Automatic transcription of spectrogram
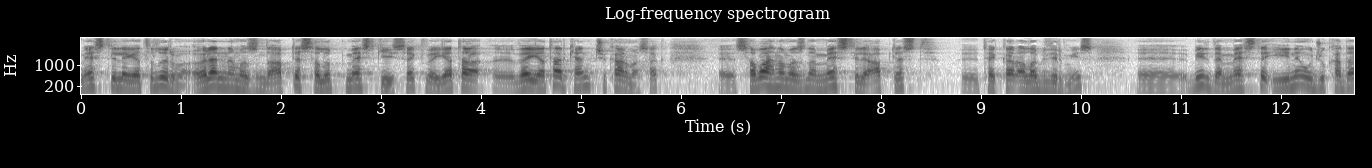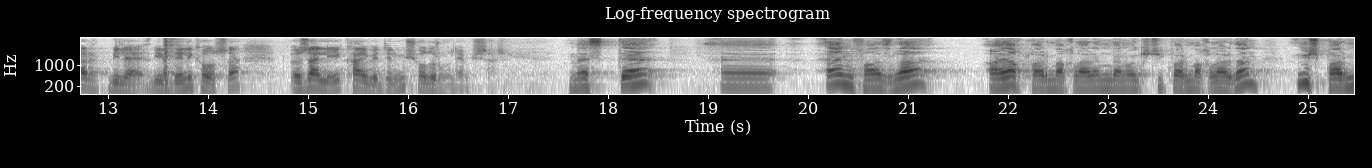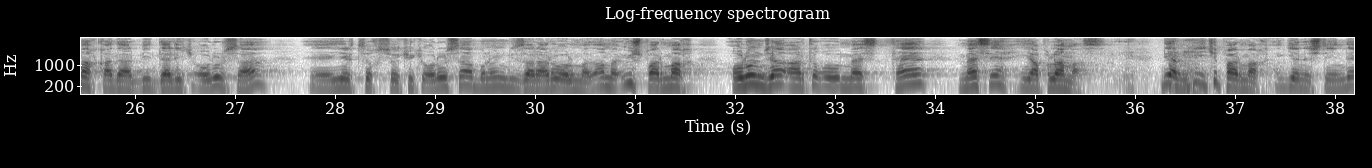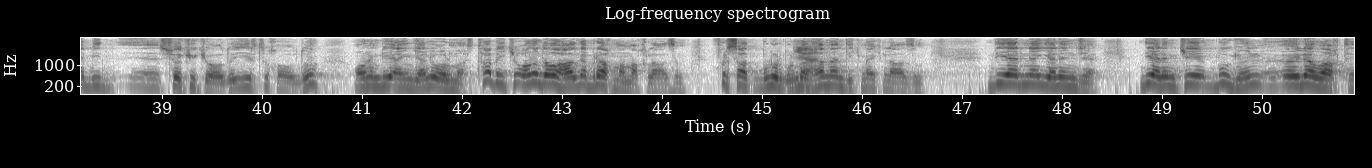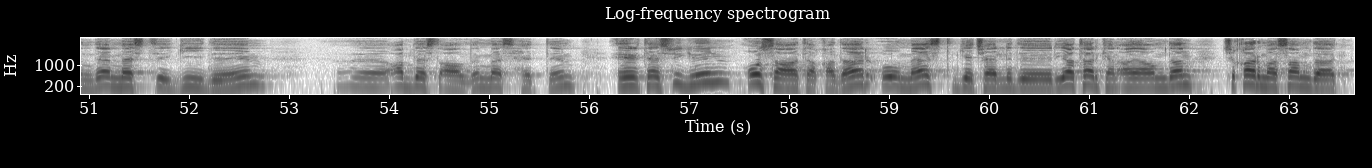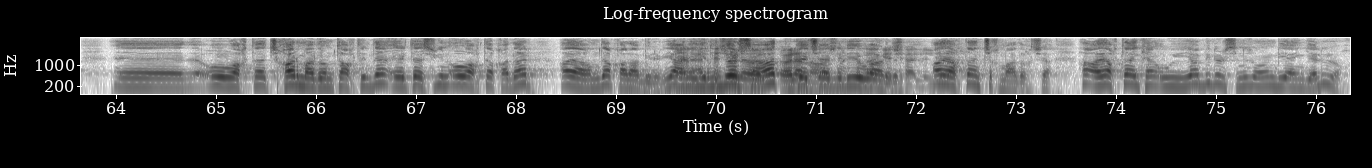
mest ile yatılır mı? Öğlen namazında abdest alıp mest giysek ve yata e, ve yatarken çıkarmasak e, sabah namazında mest ile abdest e, tekrar alabilir miyiz? Bir de meste iğne ucu kadar bile bir delik olsa özelliği kaybedilmiş olur mu demişler. Meste e, en fazla ayak parmaklarından, o küçük parmaklardan üç parmak kadar bir delik olursa, e, yırtık, sökük olursa bunun bir zararı olmaz. Ama üç parmak olunca artık o meste mesih yapılamaz. Diyelim ki iki parmak genişliğinde bir e, sökük oldu, yırtık oldu. Onun bir engeli olmaz. Tabii ki onu da o halde bırakmamak lazım. Fırsat bulur bulmaz Yani. hemen dikmek lazım. Diğerine gelince, diyelim ki bugün öğle vaktinde mesti giydim, e, abdest aldım, meshettim. Ertesi gün o saate kadar o mest geçerlidir. Yatarken ayağımdan çıkarmasam da e, o vakte çıkarmadığım takdirde ertesi gün o vakte kadar ayağımda kalabilir. Yani, Yani ertesi 24 gün saat geçerliliği vardır. geçerliliği var. Ayaktan çıkmadıkça. Ha ayaktayken uyuyabilirsiniz onun bir engeli yok.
